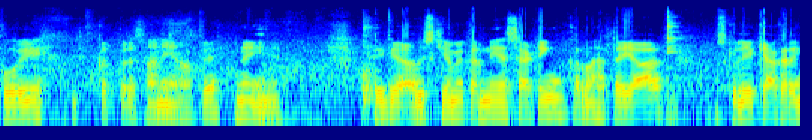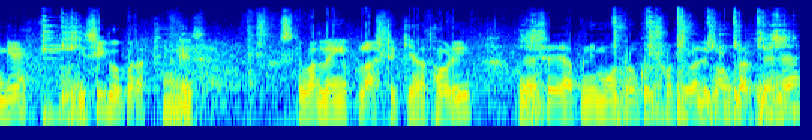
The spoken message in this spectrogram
कोई दिक्कत, परेशानी यहाँ पे नहीं है। ठीक है, अब इसकी हमें करनी है सेटिंग करना है तैयार। उसके लिए क्या करेंगे? इसी के ऊपर रखेंगे इसे। उसके बाद लेंगे प्लास्टिक की हथौड़ी। जैसे अपनी मोटरों को छोटी वाली को हम करते हैं।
